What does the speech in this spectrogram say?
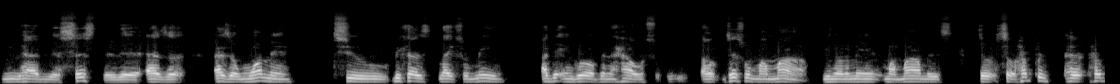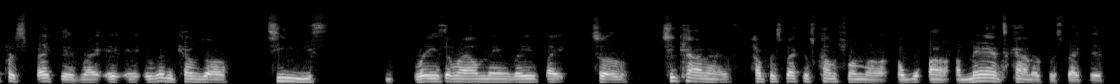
you have your sister there as a as a woman to because like for me, I didn't grow up in a house uh, just with my mom. You know what I mean? My mom is so so her her, her perspective, right? It, it really comes off. She's raised around men, raised like so. She kind of her perspective comes from a, a, a man's kind of perspective.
